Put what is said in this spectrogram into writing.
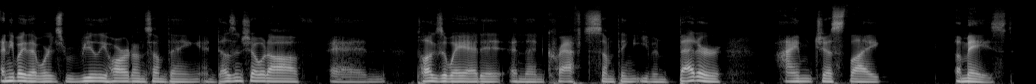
anybody that works really hard on something and doesn't show it off and plugs away at it and then crafts something even better, I'm just like amazed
